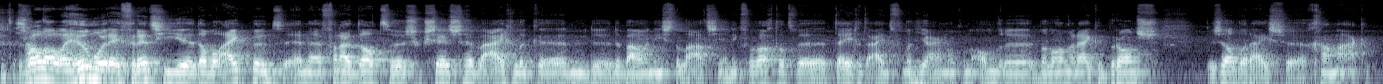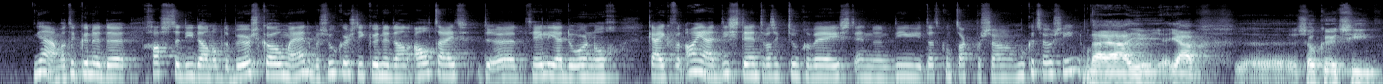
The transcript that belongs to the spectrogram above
Dat is wel al een heel mooi referentie, dat wel eikpunt. En vanuit dat succes hebben we eigenlijk nu de, de bouw en installatie. En ik verwacht dat we tegen het eind van het jaar nog een andere belangrijke branche dezelfde reis gaan maken. Ja, want dan kunnen de gasten die dan op de beurs komen, hè, de bezoekers, die kunnen dan altijd de, eh, het hele jaar door nog kijken van, oh ja, die stand was ik toen geweest en eh, die, dat contactpersoon, moet ik het zo zien? Of? Nou ja, ja uh, zo kun je het zien.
